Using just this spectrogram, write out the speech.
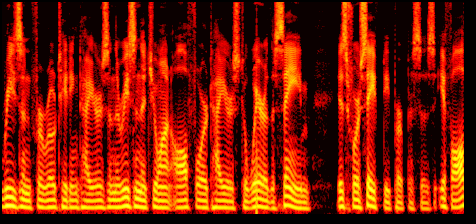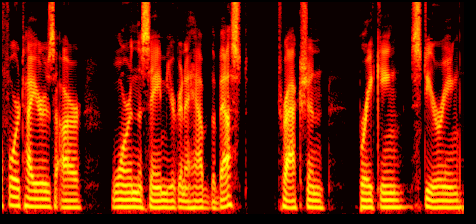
reason for rotating tires, and the reason that you want all four tires to wear the same, is for safety purposes. If all four tires are worn the same, you're going to have the best traction, braking, steering,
